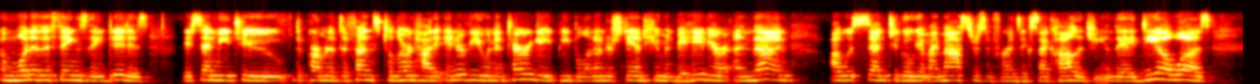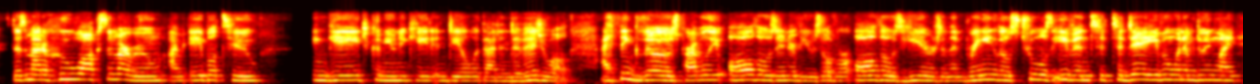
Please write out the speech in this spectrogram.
And one of the things they did is they send me to Department of Defense to learn how to interview and interrogate people and understand human behavior. And then I was sent to go get my master's in forensic psychology. And the idea was doesn't matter who walks in my room, I'm able to engage, communicate, and deal with that individual. I think those, probably all those interviews over all those years, and then bringing those tools even to today, even when I'm doing my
